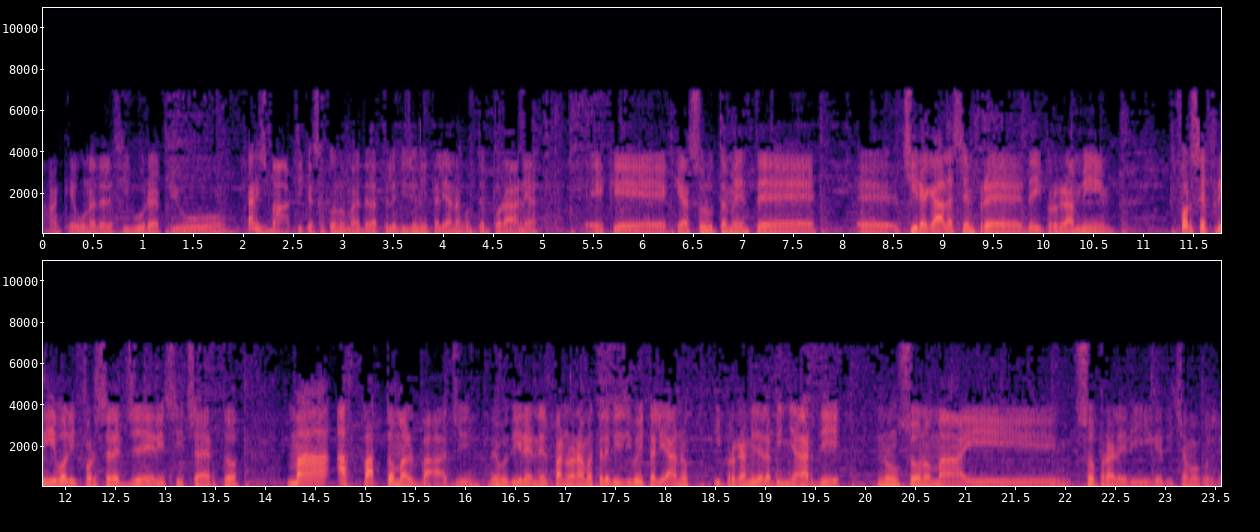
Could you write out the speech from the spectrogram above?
anche una delle figure più carismatiche, secondo me, della televisione italiana contemporanea e che, che assolutamente eh, ci regala sempre dei programmi forse frivoli, forse leggeri, sì, certo, ma affatto malvagi. Devo dire, nel panorama televisivo italiano i programmi della Bignardi non sono mai sopra le righe, diciamo così.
